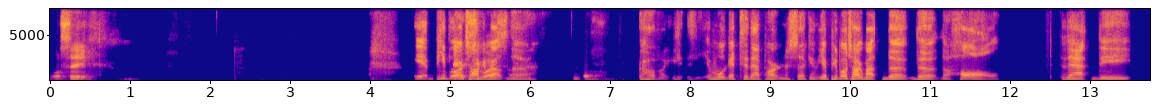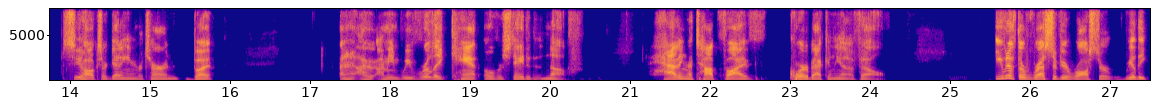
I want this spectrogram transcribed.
we'll see. Yeah, people are talking about the. Oh my! We'll get to that part in a second. Yeah, people are talking about the the the haul that the Seahawks are getting in return, but I, I mean, we really can't overstate it enough. Having a top five quarterback in the NFL, even if the rest of your roster really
